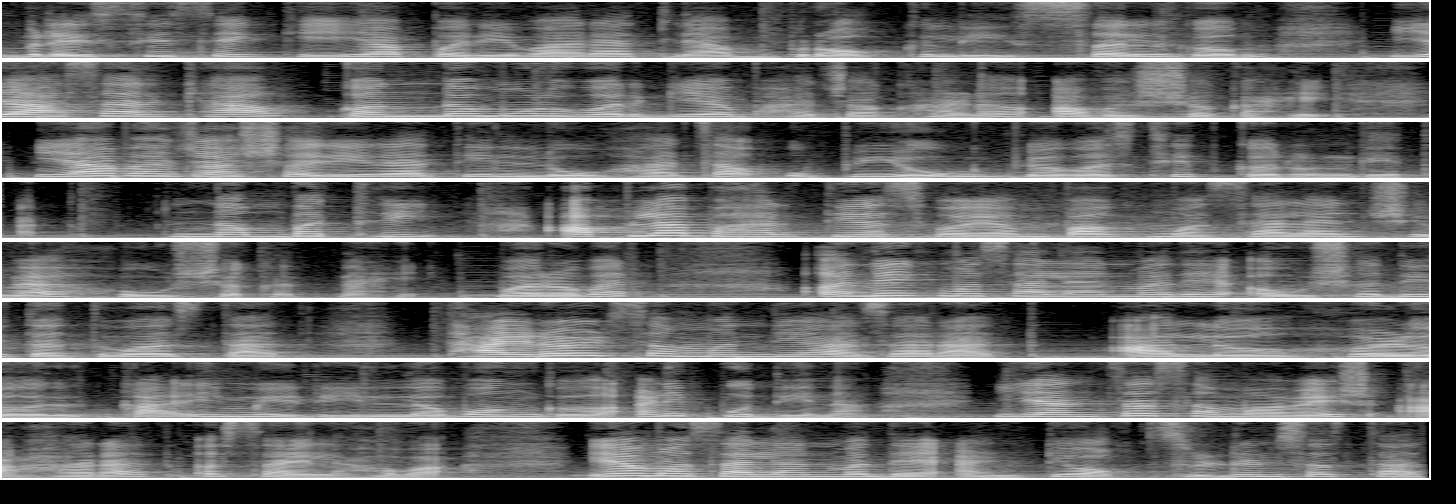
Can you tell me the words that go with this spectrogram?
ब्रेसिसेकी या परिवारातल्या ब्रॉकली सलगम यासारख्या कंदमूळ वर्गीय भाज्या खाणं आवश्यक आहे. या भाज्या शरीरातील लोहाचा उपयोग व्यवस्थित करून घेतात. नंबर थ्री आपला भारतीय स्वयंपाक मसाल्यांशिवाय होऊ शकत नाही. बरोबर? अनेक मसाल्यांमध्ये औषधी तत्व असतात. थायरॉईड संबंधी आजारात आलं हळद काळी मिरी लवंग आणि पुदिना यांचा समावेश आहारात असायला हवा. या मसाल्यांमध्ये अँटीऑक्सिडंट्स असतात.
